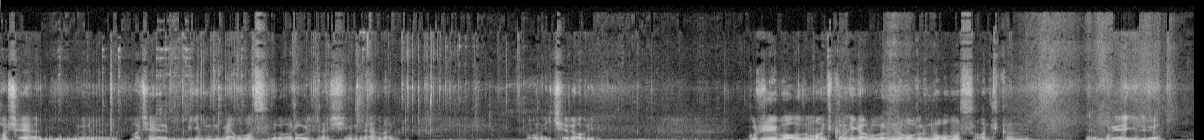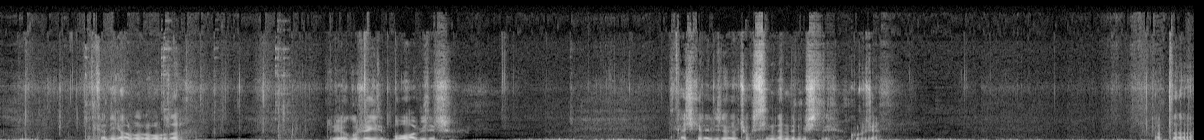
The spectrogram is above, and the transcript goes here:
paşaya e, paçaya binme olasılığı var. O yüzden şimdi hemen onu içeri alayım. Kurucuya bağladım. Antikanın yavruları ne olur ne olmaz. Antikanın e, buraya geliyor. Antikanın yavruları orada duruyor. Gurca gidip boğabilir. Birkaç kere bizi öyle çok sinirlendirmişti Gurca. Hatta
